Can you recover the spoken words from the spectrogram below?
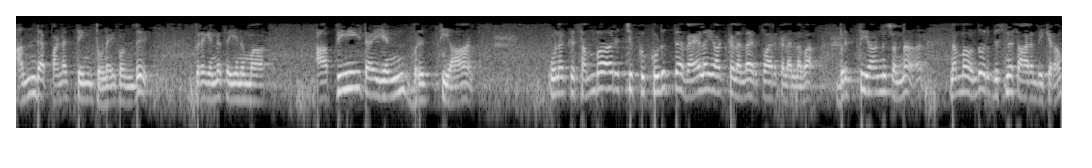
அந்த பணத்தின் துணை கொண்டு பிறகு என்ன செய்யணுமா? அபீடயன் பிருத்தியான் உனக்கு சம்பாரிச்சுக்கு கொடுத்த வேலையாட்கள் எல்லாம் இருப்பார்கள் அல்லவா? பிருத்தியான்னு சொன்னா நம்ம வந்து ஒரு பிசினஸ் ஆரம்பிக்கிறோம்.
